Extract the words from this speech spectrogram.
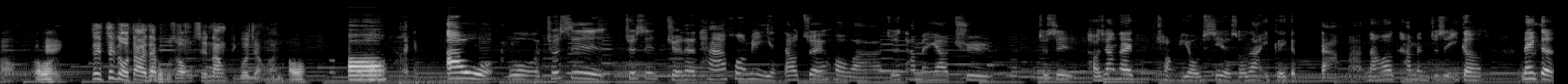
啊，好，OK。这这个我待会再补充，嗯、先让苹果讲完。好。哦，啊，我我就是就是觉得他后面演到最后啊，就是他们要去，就是好像在闯游戏的时候，让一个一个打嘛，然后他们就是一个那个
